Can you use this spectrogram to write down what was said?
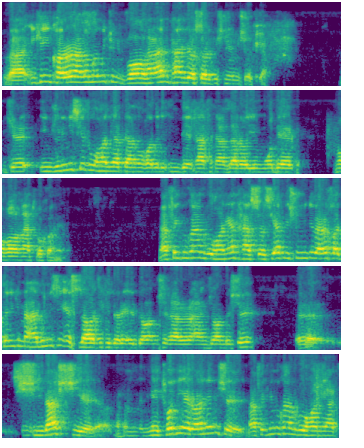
و اینکه این کارا رو الان ما می‌تونیم واقعا 50 سال پیش نمی‌شد کرد. اینکه اینجوری نیست که روحانیت در مقابل این دقت نظرهای مدرن مقاومت بکنه. من فکر می‌کنم روحانیت حساسیت نشون میده برای خاطر اینکه معلوم نیست این اصلاحاتی که داره ادعا میشه قرار انجام بشه شیوهش چیه؟ متدی ارائه نمیشه. من فکر می‌کنم روحانیت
